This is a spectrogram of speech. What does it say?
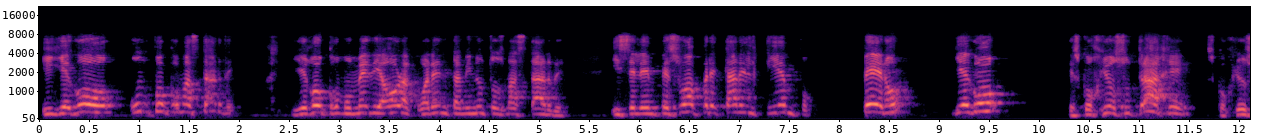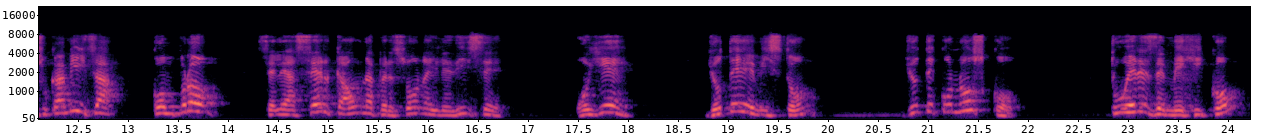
Y llegó un poco más tarde, llegó como media hora, 40 minutos más tarde, y se le empezó a apretar el tiempo, pero llegó, escogió su traje, escogió su camisa, compró, se le acerca a una persona y le dice, oye, yo te he visto, yo te conozco, ¿tú eres de México?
